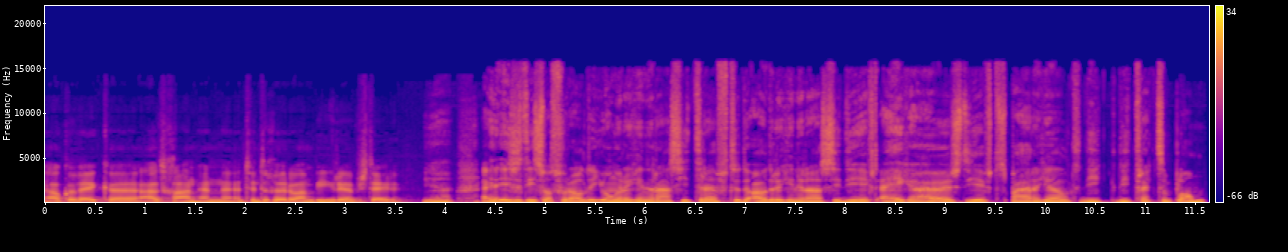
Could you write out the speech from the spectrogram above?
elke week uitgaan en, en 20 euro aan bier besteden. Ja, en is het iets wat vooral de jongere generatie treft? De oudere generatie die heeft eigen huis, die heeft spaargeld, die, die trekt zijn plan?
